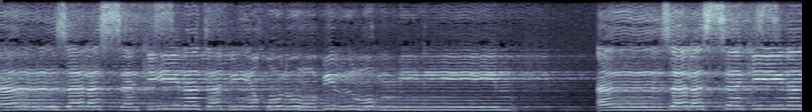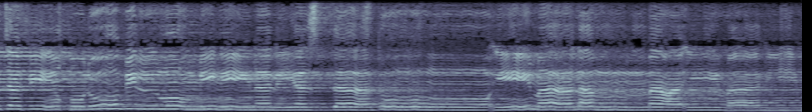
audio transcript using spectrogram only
أنزل السكينة في قلوب المؤمنين ليزدادوا إيمانا مع إيمانهم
